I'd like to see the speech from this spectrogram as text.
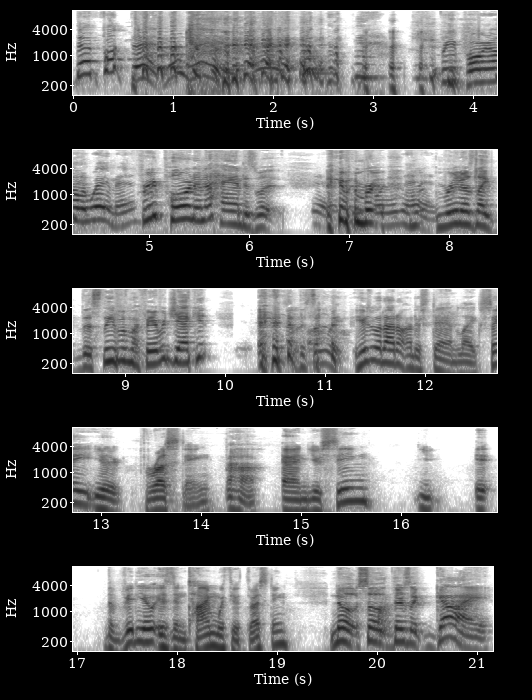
then fuck that. No way. free porn all the way, man. free porn in a hand is what Yeah, free porn in the hand. Marino's like the sleeve of my favorite jacket. So wait, here's what I don't understand. Like, say you're thrusting uh huh. and you're seeing you it the video is in time with your thrusting, No, so there's a guy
